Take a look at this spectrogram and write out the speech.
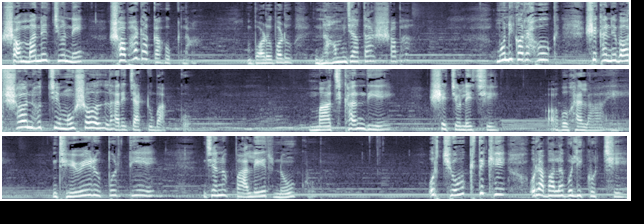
সম্মানের জন্যে সভা ডাকা হোক না, বড় বড় নামজাদার সভা। মনে করা হোক, সেখানে বর্ষণ হচ্ছে মুসলধারে চাটু বাক্য। মাঝখান দিয়ে সে চলেছে অবহেলায়, ঢেউয়ের উপর দিয়ে যেন পালের নৌকো। ওর চোখ দেখে ওরা বলাবলি করছে।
